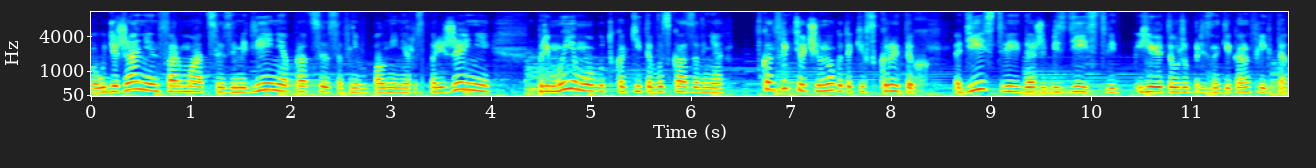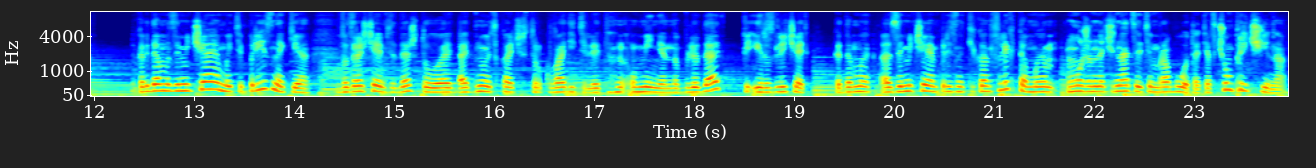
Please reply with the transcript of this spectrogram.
удержание информации, замедление процессов, невыполнение распоряжений, прямые могут какие-то высказывания – в конфликте очень много таких скрытых действий, даже бездействий, и это уже признаки конфликта. Когда мы замечаем эти признаки, возвращаемся, да, что одно из качеств руководителя – это умение наблюдать и различать. Когда мы замечаем признаки конфликта, мы можем начинать с этим работать. А в чем причина?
